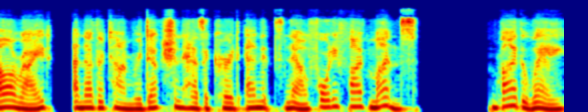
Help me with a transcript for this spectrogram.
Alright, another time reduction has occurred and it's now 45 months. By the way,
